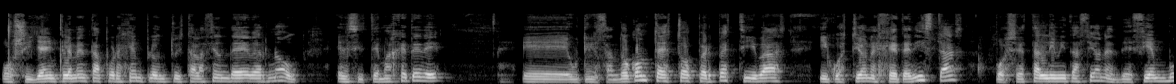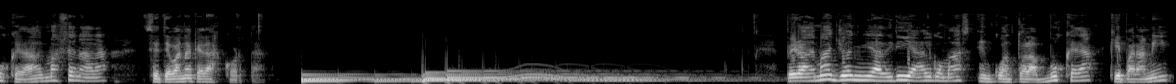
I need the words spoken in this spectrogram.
o si ya implementas, por ejemplo, en tu instalación de Evernote el sistema GTD, eh, utilizando contextos, perspectivas y cuestiones GTDistas, pues estas limitaciones de 100 búsquedas almacenadas se te van a quedar cortas. Pero además yo añadiría algo más en cuanto a las búsquedas que para mí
